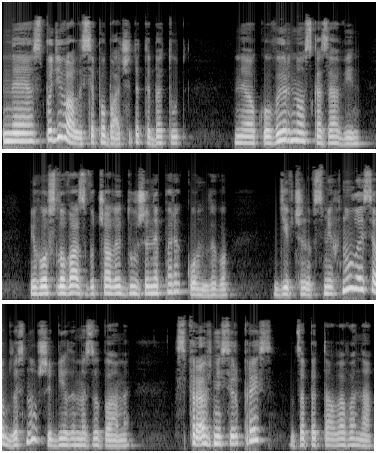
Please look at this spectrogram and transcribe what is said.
не сподівалися побачити тебе тут, неоковирно сказав він. Його слова звучали дуже непереконливо. Дівчина всміхнулася, блиснувши білими зубами. Справжній сюрприз? запитала вона.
